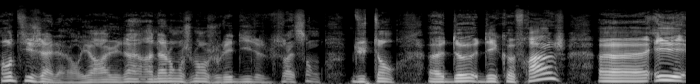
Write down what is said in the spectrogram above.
anti-gel. Alors il y aura un allongement, je vous l'ai dit de toute façon, du temps de décoffrage. et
